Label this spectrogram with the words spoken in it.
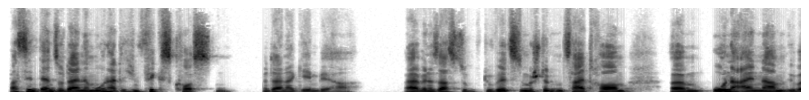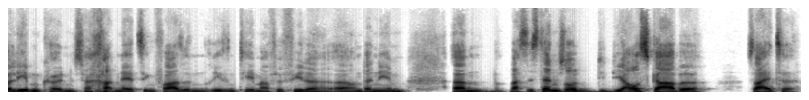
was sind denn so deine monatlichen Fixkosten mit deiner GmbH? Ja, wenn du sagst, du, du willst einen bestimmten Zeitraum ähm, ohne Einnahmen überleben können, ist ja gerade in der jetzigen Phase ein Riesenthema für viele äh, Unternehmen. Ähm, was ist denn so die, die Ausgabeseite?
